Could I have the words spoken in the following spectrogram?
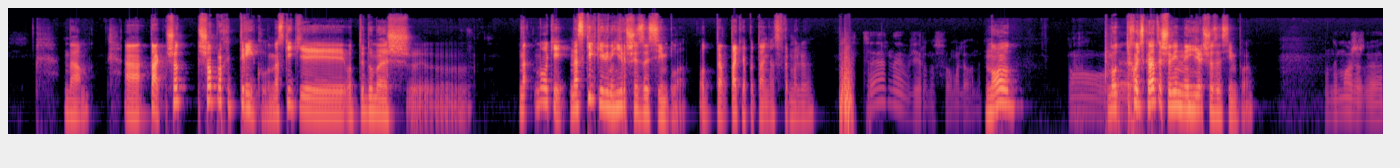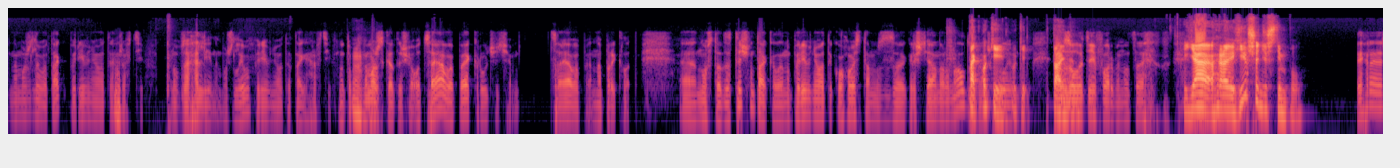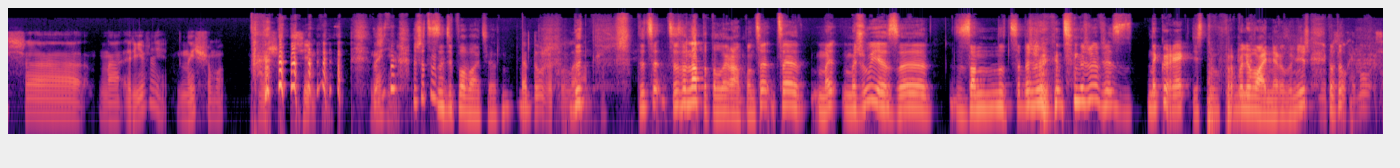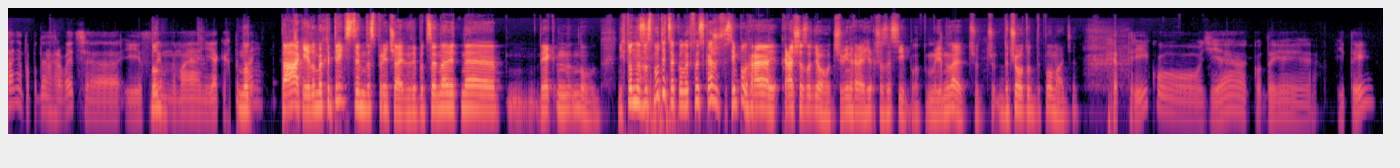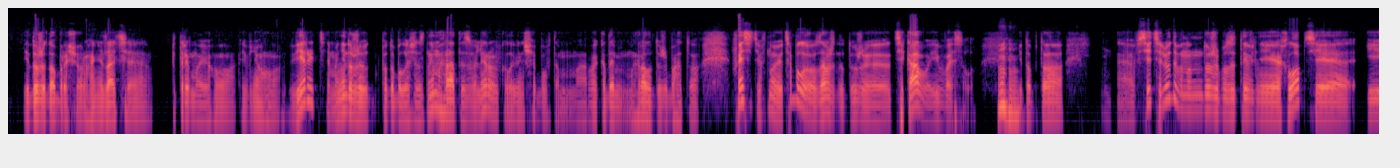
Да. А, так, що, що про хитріку? Наскільки, от ти думаєш. е, На, ну окей, наскільки він гірший за Сімпла? От та, таке питання сформулюю. Це невірно сформульовано. Ну, Ну, ну це- ти хочеш сказати, що він не гірший за Сімпла. Ну, не може, е, неможливо так порівнювати гравців. Ну, взагалі неможливо порівнювати так гравців. Ну, тобто, Мгм. не можеш сказати, що оце АВП круче, ніж це АВП, наприклад. Е, ну, статистично так, але ну порівнювати когось там з Кріштіану Роналду. Так, знаєш, окей, коли окей. В Питання. золотій формі, ну це. Я граю гірше, ніж Сімпл. Ти граєш е, на рівні нижчому, ніж Сімпл. Не гірше. Що це за дипломатія? Це дуже толерантно. Це, це, це занадто толерантно. Це, це ме- межує з. За, ну, це, межує, це межує вже з некоректністю формулювання, розумієш? Ні, Тобто- послухай, ну Саня топ-1 гравець, е, і з Ну, цим немає ніяких ну, питань. Так, я думаю, Хитрік з цим не сперечає. Типу, це навіть не. Як, ну, ніхто не засмутиться, коли хтось скаже, що Сімпл грає краще за нього, чи він грає гірше за Сімпла. Тому я не знаю, чо- чо- до чого тут дипломатія. Хетріку є куди йти, і дуже добре, що організація підтримує його і в нього вірить. Мені дуже подобалося з ним грати, з Валерою, коли він ще був там в академії. Ми грали дуже багато фесітів. Ну і це було завжди дуже цікаво і весело. Угу. І тобто всі ці люди, вони ну, дуже позитивні хлопці, і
